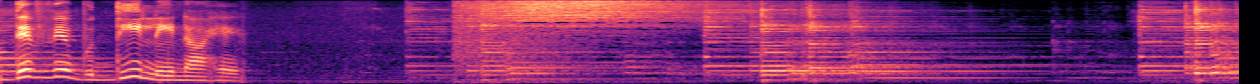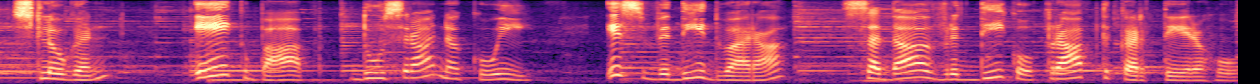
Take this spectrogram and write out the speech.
दिव्य बुद्धि लेना है। स्लोगन, एक बाप दूसरा न कोई इस विधि द्वारा सदा वृद्धि को प्राप्त करते रहो।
